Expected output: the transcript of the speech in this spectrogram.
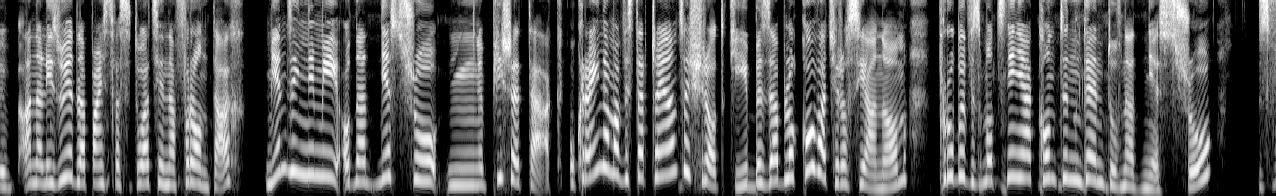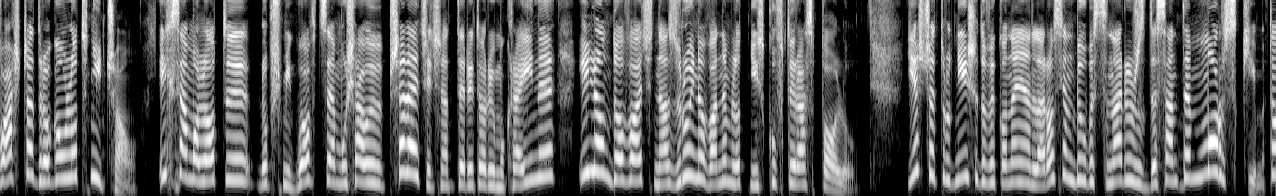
y, analizuje dla Państwa sytuację na frontach, Między innymi o Naddniestrzu mm, pisze tak. Ukraina ma wystarczające środki, by zablokować Rosjanom próby wzmocnienia kontyngentu w Naddniestrzu, zwłaszcza drogą lotniczą. Ich samoloty lub śmigłowce musiałyby przelecieć nad terytorium Ukrainy i lądować na zrujnowanym lotnisku w Tyraspolu. Jeszcze trudniejszy do wykonania dla Rosjan byłby scenariusz z desantem morskim. To,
